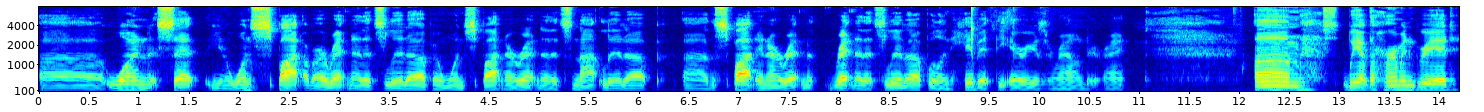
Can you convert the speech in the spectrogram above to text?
uh, one set, you know, one spot of our retina that's lit up and one spot in our retina that's not lit up, uh, the spot in our retina, retina that's lit up will inhibit the areas around it, right? Um, we have the Hermann grid,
